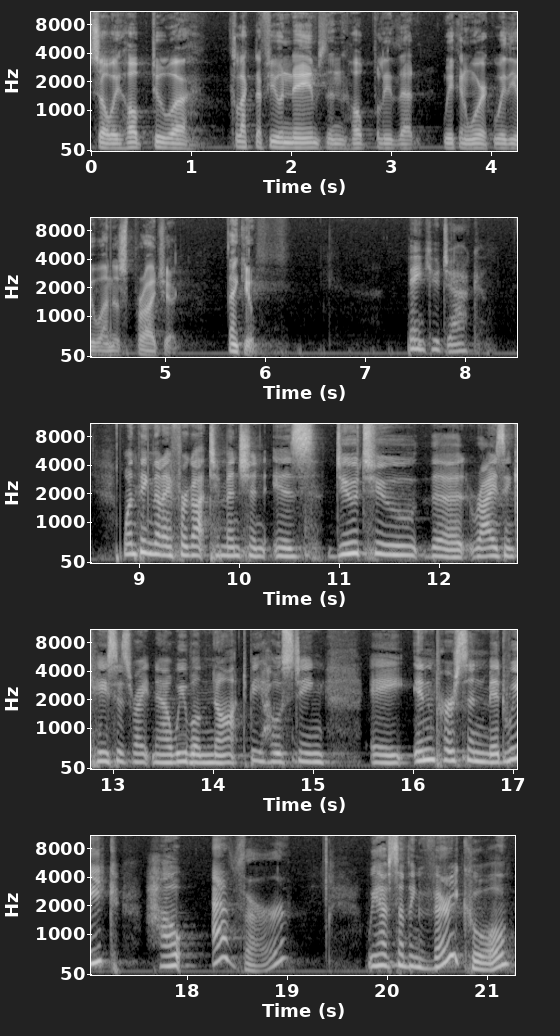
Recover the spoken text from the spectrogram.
So we hope to uh, collect a few names and hopefully that we can work with you on this project. Thank you. Thank you, Jack. One thing that I forgot to mention is due to the rise in cases right now, we will not be hosting a in-person midweek. However, we have something very cool.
